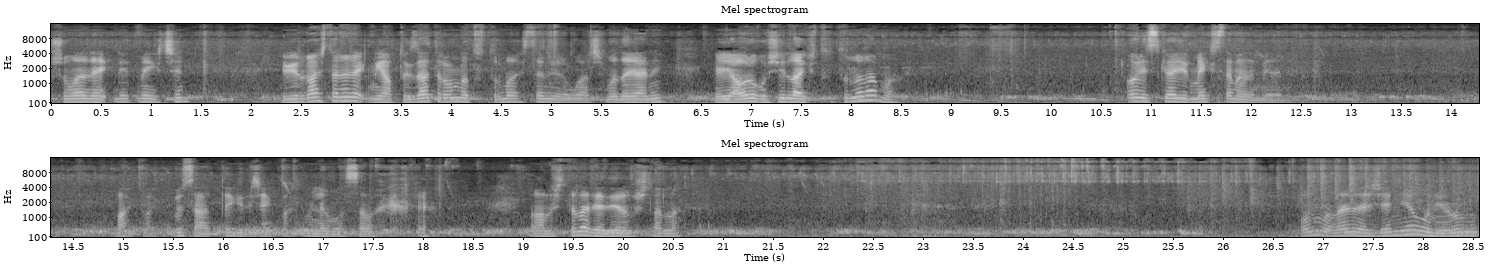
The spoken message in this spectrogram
kuşuma renkli etmek için birkaç tane renkli yaptık. Zaten onu da tutturmak istemiyorum karşıma da yani. Ya yavru kuşu illa ki tuturlar ama o riske girmek istemedim yani. Bak bak bu saatte gidecek bak Milemos'a bak. Alıştılar ya diğer kuşlarla. Olma lan enerjiye niye konuyorsun oğlum?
